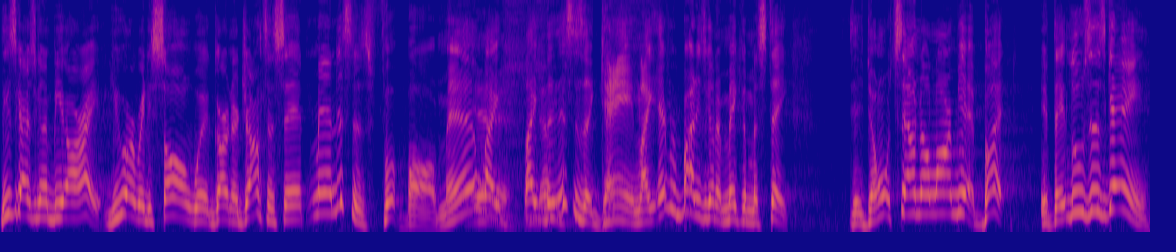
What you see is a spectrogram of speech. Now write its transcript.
These guys are going to be all right. You already saw what Gardner Johnson said. Man, this is football, man. Yeah, like, like yeah. this is a game. Like everybody's going to make a mistake. They don't sound the alarm yet, but if they lose this game,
